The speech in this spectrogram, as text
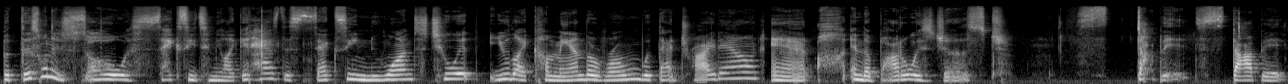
But this one is so sexy to me. Like it has this sexy nuance to it. You like command the room with that dry down and, oh, and the bottle is just stop it stop it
